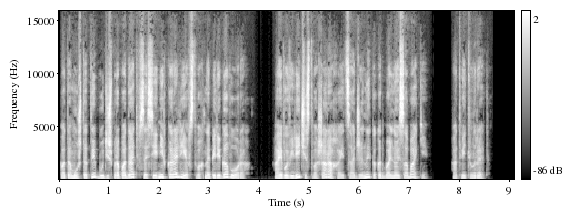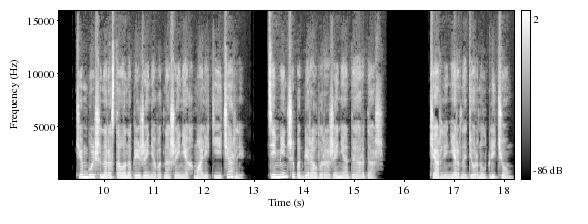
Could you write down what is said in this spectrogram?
«Потому что ты будешь пропадать в соседних королевствах на переговорах, а его величество шарахается от жены, как от больной собаки», — ответил Ред. Чем больше нарастало напряжение в отношениях Малики и Чарли, тем меньше подбирал выражение Деордаш. Чарли нервно дернул плечом,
